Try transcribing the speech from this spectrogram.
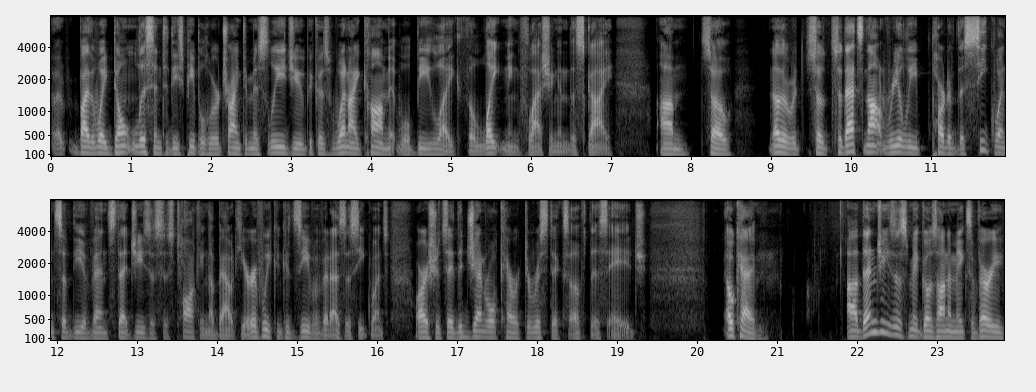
uh, by the way, don't listen to these people who are trying to mislead you because when I come, it will be like the lightning flashing in the sky. Um, so, in other words, so so that's not really part of the sequence of the events that Jesus is talking about here, if we can conceive of it as a sequence, or I should say, the general characteristics of this age. Okay. Uh, then Jesus goes on and makes a very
